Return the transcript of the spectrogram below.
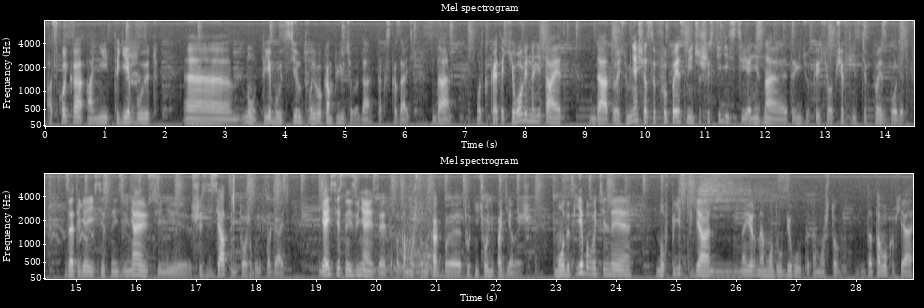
а сколько они требуют э, ну, требует сил твоего компьютера, да, так сказать. Да, вот какая-то херовина летает. Да, то есть у меня сейчас FPS меньше 60, я не знаю, это видео, скорее всего, вообще в 30 FPS будет. За это я, естественно, извиняюсь, или 60 он тоже будет лагать. Я, естественно, извиняюсь за это, потому что, ну, как бы, тут ничего не поделаешь. Моды требовательные, но, в принципе, я, наверное, моды уберу, потому что до того, как я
